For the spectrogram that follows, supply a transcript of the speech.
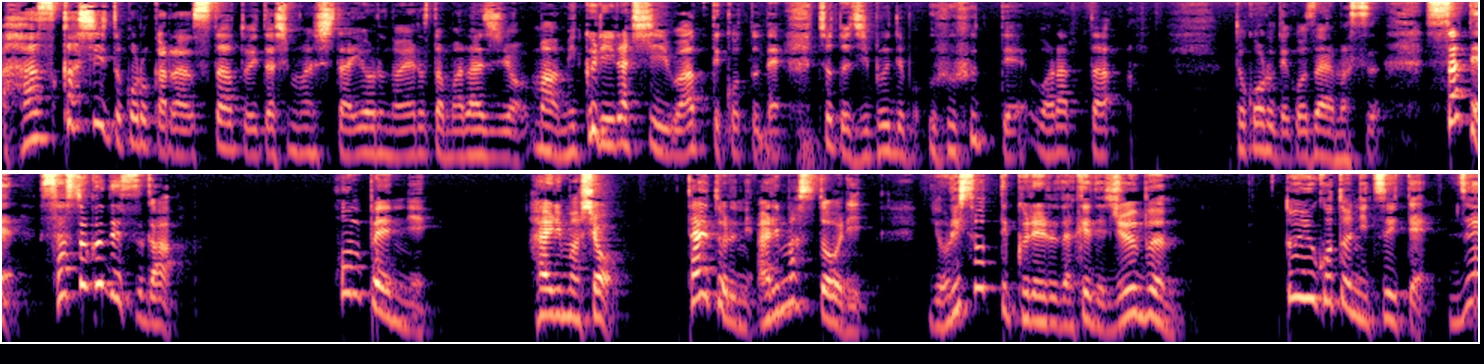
恥ずかしいところからスタートいたしました。夜のエロ玉ラジオ。まあ、みくりらしいわってことで、ちょっと自分でもうふふって笑ったところでございます。さて、早速ですが、本編に入りましょう。タイトルにあります通り、寄り添ってくれるだけで十分。ということについて、前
